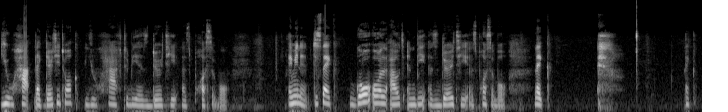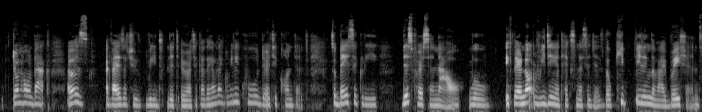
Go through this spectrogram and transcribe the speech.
you have, like, dirty talk, you have to be as dirty as possible. I mean it. Just like, go all out and be as dirty as possible. Like, like, don't hold back. I always advise that you read Literotica. They have like really cool, dirty content. So basically, this person now will if they're not reading your text messages, they'll keep feeling the vibrations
